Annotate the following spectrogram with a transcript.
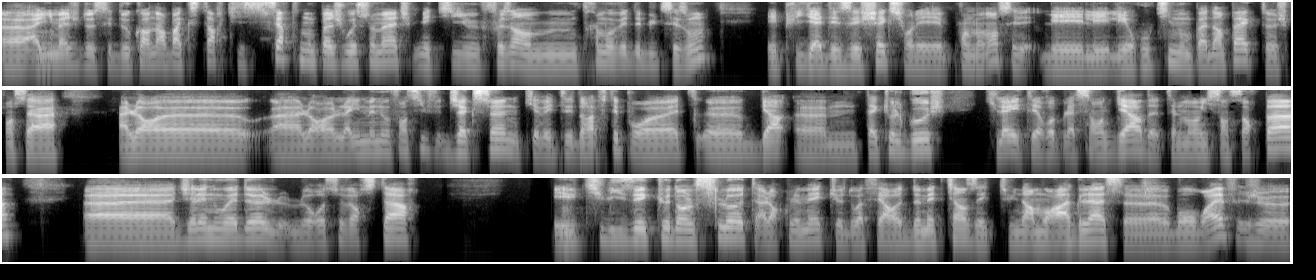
euh, à l'image de ces deux cornerbacks stars qui certes n'ont pas joué ce match, mais qui faisaient un très mauvais début de saison. Et puis il y a des échecs sur les. Pour le moment, c'est les, les, les rookies n'ont pas d'impact. Je pense à à leur, euh, à leur lineman offensif Jackson qui avait été drafté pour euh, être euh, tackle gauche, qui là a été replacé en garde tellement il s'en sort pas. Jalen Weddle, le receveur star, est utilisé que dans le slot alors que le mec doit faire 2m15 et une armoire à glace. bon bref, je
